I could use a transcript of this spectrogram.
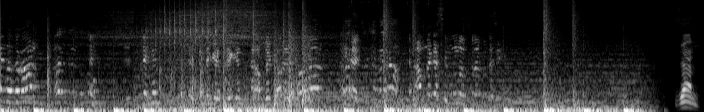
এই তো দোকান। দেখেন দেখেন দেখেন আপনার কাছে আপনার কাছে অনুরোধ করে করতেছি জান হ্যাঁ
